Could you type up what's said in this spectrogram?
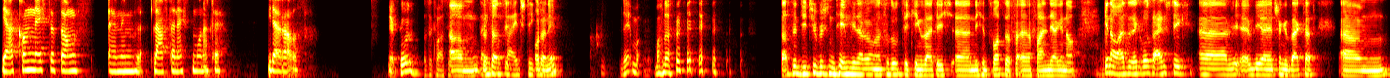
ja, kommen nächste Songs ähm, im Laufe der nächsten Monate wieder raus. Ja, cool. Also quasi ähm, das hört sich, Einstieg. Oder nee? Nee, mach nur. Das sind die typischen Themen wieder, wenn man versucht, sich gegenseitig äh, nicht ins Wort zu äh, fallen. Ja, genau. Genau, also der große Einstieg, äh, wie, wie, er jetzt schon gesagt hat. Ähm,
